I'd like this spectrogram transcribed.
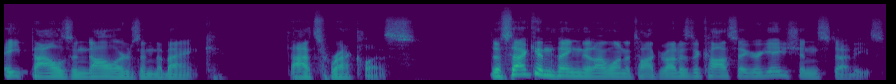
$8,000 in the bank. That's reckless. The second thing that I want to talk about is the cost segregation studies.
